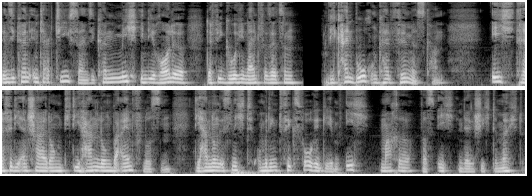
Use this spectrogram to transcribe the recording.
denn sie können interaktiv sein, sie können mich in die Rolle der Figur hineinversetzen, wie kein Buch und kein Film es kann. Ich treffe die Entscheidungen, die die Handlung beeinflussen. Die Handlung ist nicht unbedingt fix vorgegeben. Ich mache, was ich in der Geschichte möchte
